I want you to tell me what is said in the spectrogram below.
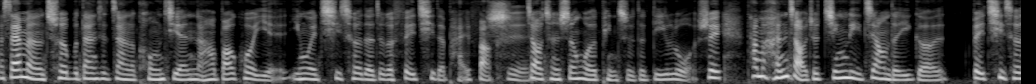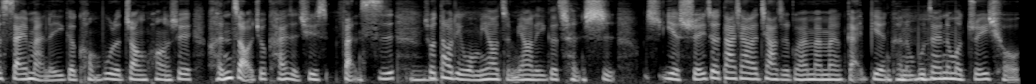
那塞满了车不但是占了空间，然后包括也因为汽车的这个废气的排放，是造成生活的品质的低落，所以他们很早就经历这样的一个。被汽车塞满的一个恐怖的状况，所以很早就开始去反思，说到底我们要怎么样的一个城市？嗯、也随着大家的价值观慢慢改变，可能不再那么追求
